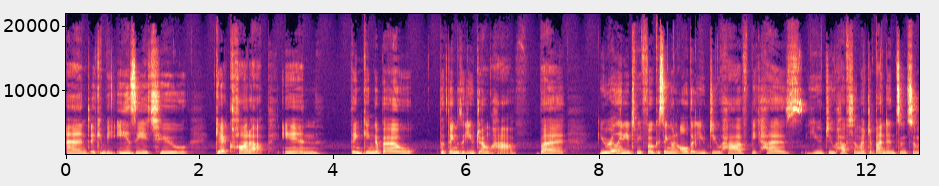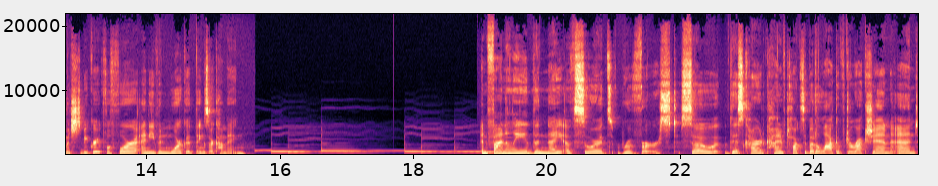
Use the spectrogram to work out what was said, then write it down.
and it can be easy to get caught up in thinking about the things that you don't have but you really need to be focusing on all that you do have because you do have so much abundance and so much to be grateful for, and even more good things are coming. And finally, the Knight of Swords reversed. So, this card kind of talks about a lack of direction, and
